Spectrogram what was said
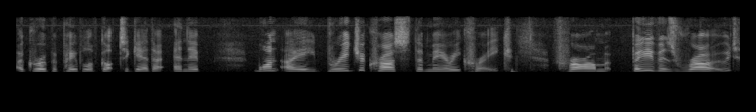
a group of people have got together and they want a bridge across the Merri Creek from Beavers Road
